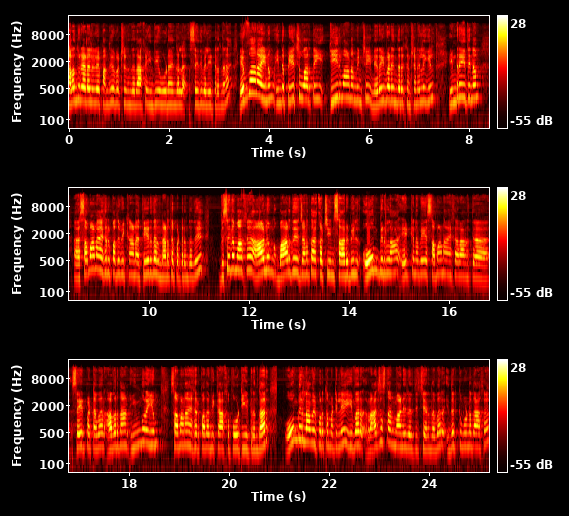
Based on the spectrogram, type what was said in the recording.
கலந்துரையாடலிலே பங்கு பெற்றிருந்ததாக இந்திய ஊடகங்கள் செய்தி வெளியிட்டிருந்தன. எவ்வாறாயினும் இந்த பேச்சுவார்த்தை தீர்மானமின்றி நிறைவடைந்திருக்கின்ற நிலையில் இன்றைய தினம் சபாநாயகர் பதவிக்கான தேர்தல் நடத்தப்பட்டிருந்தது. விசேடமாக ஆளும் பாரதிய ஜனதா கட்சியின் சார்பில் ஓம் பிர்லா ஏற்கனவே சபாநாயகராக செயற்பட்டவர். அவர்தான் இம்முறையும் சபாநாயகர் பதவிக்காக போட்டியிட்டிருந்தார். ஓம் பிர்லாவை பொறுத்தமட்டிலே இவர் ராஜஸ்தான் மாநிலத்தைச் சேர்ந்தவர். இதற்கு முன்னதாக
